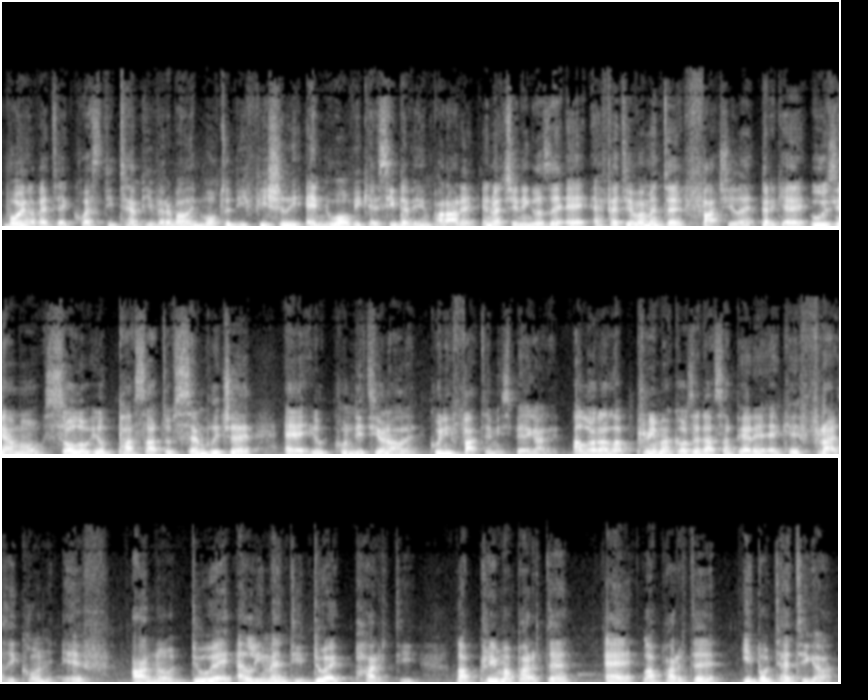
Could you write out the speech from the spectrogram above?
Voi avete questi tempi verbali molto difficili e nuovi che si deve imparare. Invece in inglese è effettivamente facile perché usiamo solo il passato semplice e il condizionale. Quindi fatemi spiegare. Allora, la prima cosa da sapere è che frasi con if hanno due elementi, due parti. La prima parte è la parte ipotetica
